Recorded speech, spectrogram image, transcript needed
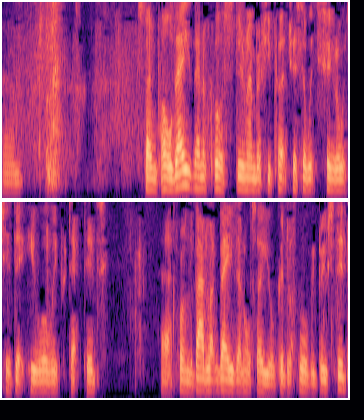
um, stone pole day, then of course do remember if you purchase a witch's finger or witch's dick, you will be protected uh, from the bad luck days, and also your good luck will be boosted.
